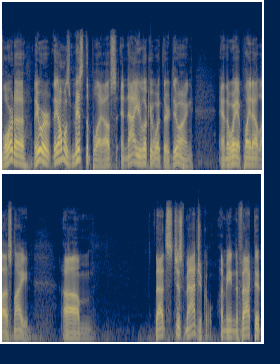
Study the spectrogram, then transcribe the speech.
Florida, they were they almost missed the playoffs, and now you look at what they're doing, and the way it played out last night. Um, that's just magical. I mean, the fact that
